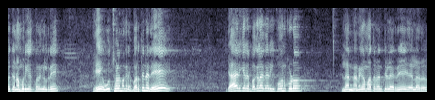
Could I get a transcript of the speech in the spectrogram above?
ಮತ್ತು ನಮ್ಮೂರಿಗೆ ಯಾಕೆ ಬರಂಗಿಲ್ಲ ರೀ ಏ ಓದ್ಸೋಳ ಮಗನೇ, ಬರ್ತೀನಲ್ಲಿ. ಯಾರಿಗಾರ ಬಗಲಾಗಾರಿಗೆ ಫೋನ್ ಕೊಡು. ಇಲ್ಲ, ನನಗೆ ಮಾತಾಡ ಅಂತೇಳಿ ರೀ ಎಲ್ಲರೂ.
